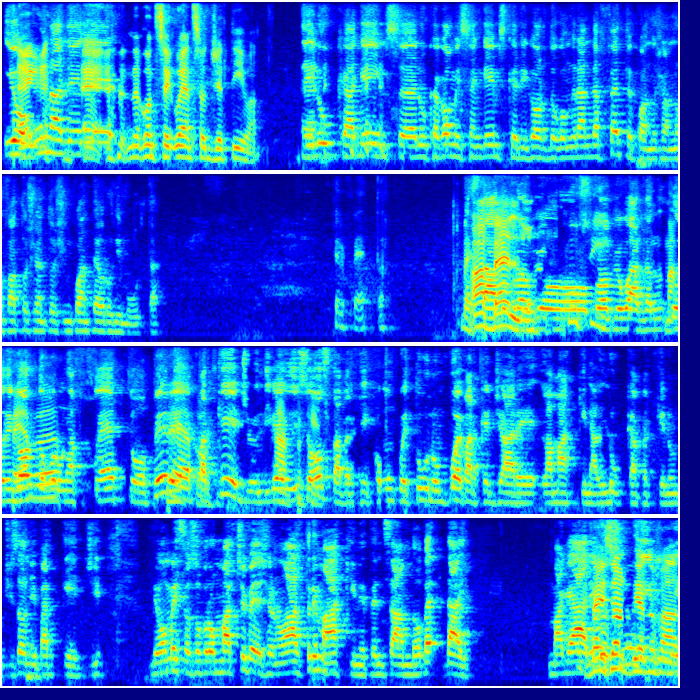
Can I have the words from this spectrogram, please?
io una delle è una conseguenza oggettiva dei Lucca Games, Lucca Comics and Games che ricordo con grande affetto è quando ci hanno fatto 150 euro di multa. Perfetto. Beh, ah, bello. Proprio, proprio, guarda, Ma lo ricordo per... con un affetto per, per parcheggio in divieto ah, di sosta perché comunque tu non puoi parcheggiare la macchina a Lucca perché non ci sono i parcheggi. Abbiamo messo sopra un marciapiede, c'erano altre macchine pensando, beh, dai, magari Beh, soldi hanno fatto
